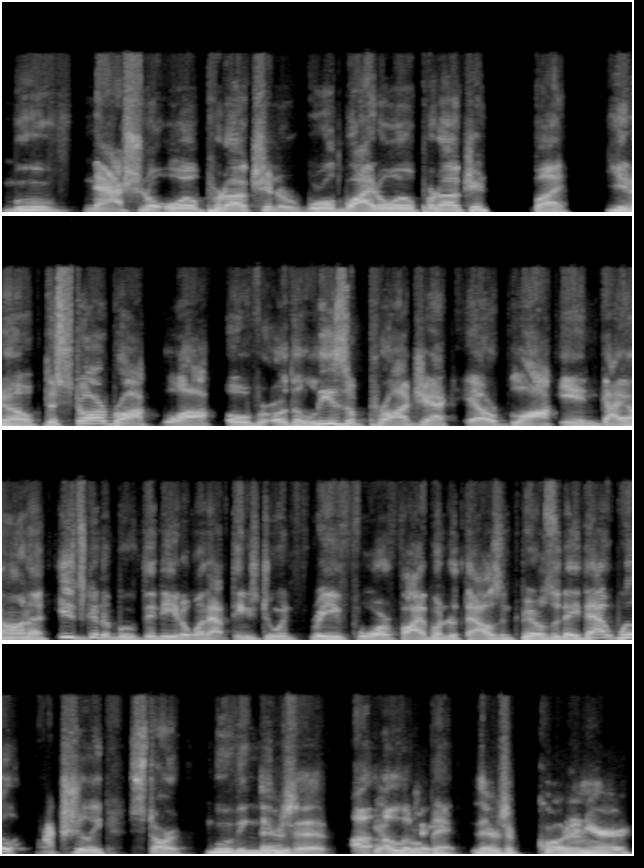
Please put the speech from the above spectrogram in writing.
move national oil production or worldwide oil production, but you know, the Stabroek block over or the Liza project or block in Guyana is going to move the needle when that thing's doing three, four, 500,000 barrels a day. That will actually start moving there's a, a, a little bit. There's a quote in here.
